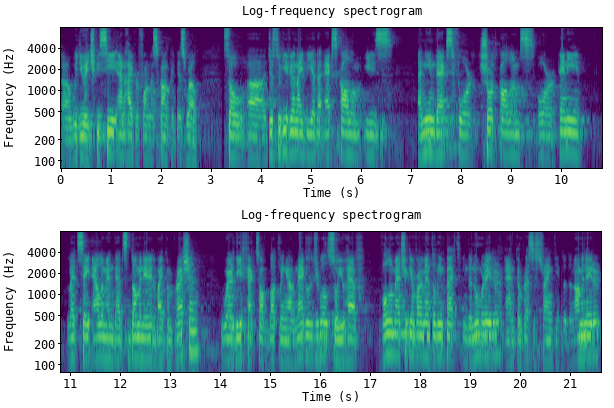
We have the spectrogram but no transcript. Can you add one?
uh, with UHPC and high performance concrete as well. So uh, just to give you an idea, the X column is an index for short columns or any, let's say, element that's dominated by compression, where the effects of buckling are negligible. So you have volumetric environmental impact in the numerator and compressive strength in the denominator.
